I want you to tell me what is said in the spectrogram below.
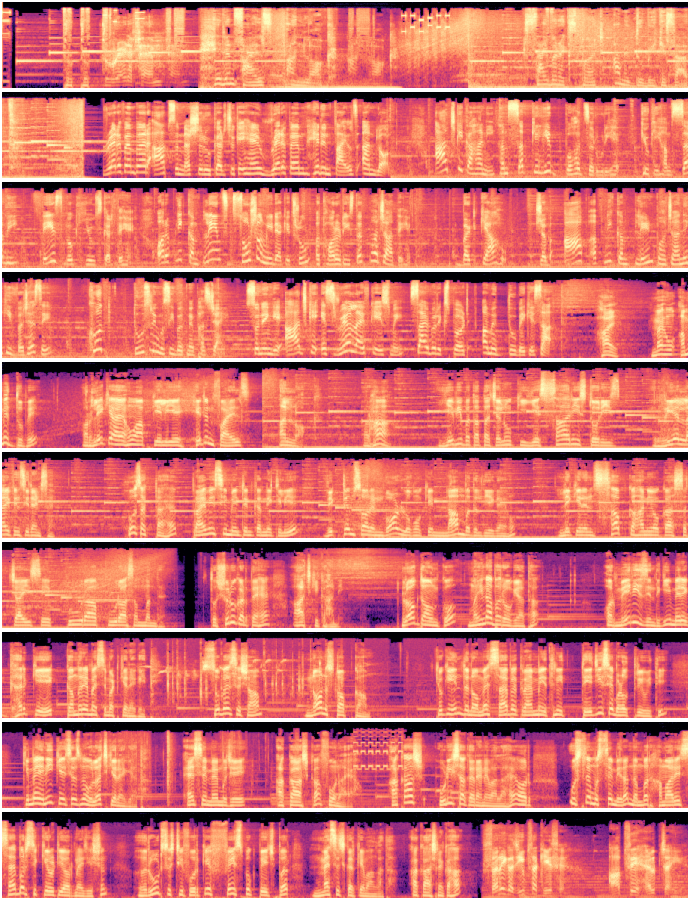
Red FM Hidden Files Unlock. Unlock. Cyber expert Amit Dubey के साथ. Red F पर आप सुनना शुरू कर चुके हैं red F M hidden files unlock आज की कहानी हम सब के लिए बहुत ज़रूरी है क्योंकि हम सभी फेसबुक यूज़ करते हैं और अपनी कंप्लेंट्स सोशल मीडिया के थ्रू अथॉरिटीज तक पहुंचाते हैं. बट क्या हो जब आप अपनी कंप्लेंट पहुँचाने की वजह से खुद दूसरी मुसीबत में फंस जाएँ? सुनेंगे आज के इस रियल लाइफ केस में साइबर एक्सपर्ट अमित दुबे के साथ। हाय मैं हूँ अमित दुबे और लेके आया हूँ आपके लिए हिडन फाइल्स अनलॉक और हाँ ये भी बताता चलूँ कि ये सारी स्टोरीज रियल लाइफ इंसिडेंट्स हैं। हो सकता है प्राइवेसी मेंटेन करने के लिए विक्टिम्स और इन्वॉल्व लोगों के नाम बदल दिए गए हों, लेकिन इन सब कहानियों का सच्चाई से पूरा पूरा संबंध है। तो शुरू करते हैं आज की कहानी। लॉकडाउन को महीना भर हो गया था और मेरी ज़िंदगी मेरे घर के एक कमरे में सिमट के रह गई थी। सुबह से शाम नॉन स्टॉप काम, क्योंकि इन दिनों में साइबर क्राइम में इतनी तेज़ी से बढ़ोतरी हुई थी कि मैं इन्हीं केसेस में उलझ के रह गया था। ऐसे में मुझे आकाश का फ़ोन आया। आकाश उड़ीसा का रहने वाला है और उसने मुझसे मेरा नंबर हमारे साइबर सिक्योरिटी ऑर्गेनाइजेशन रूट 64 के फेसबुक पेज पर मैसेज करके मांगा था। आकाश ने कहा सर एक अजीब सा केस है। आपसे हेल्प चाहिए।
